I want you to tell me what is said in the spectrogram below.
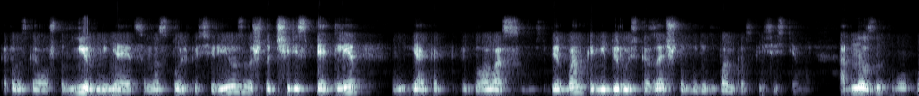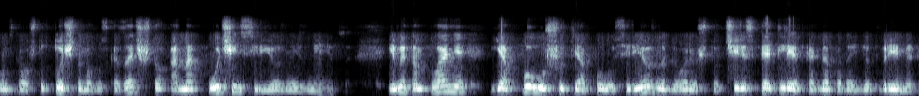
который сказал, что мир меняется настолько серьезно, что через пять лет я, как глава Сбербанка, не берусь сказать, что будет с банковской системой. Одно, он сказал, что точно могу сказать, что она очень серьезно изменится. И в этом плане я полушутя, полусерьезно говорю, что через пять лет, когда подойдет время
